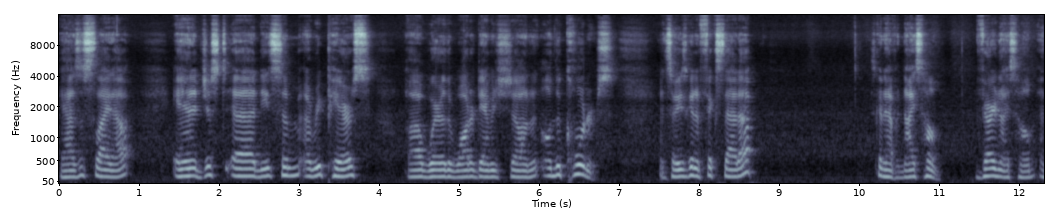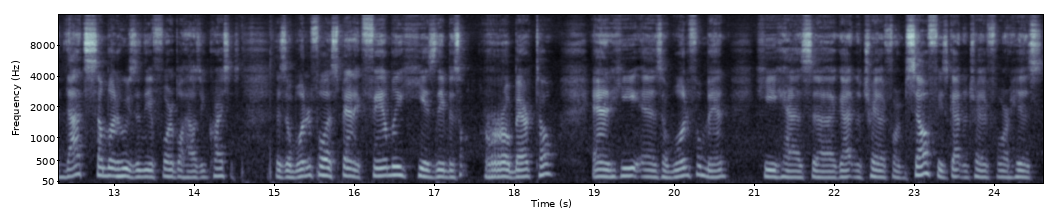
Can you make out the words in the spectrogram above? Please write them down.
It has a slide out, and it just uh, needs some uh, repairs uh, where the water damage on on the corners. And so he's going to fix that up. He's going to have a nice home, very nice home, and that's someone who's in the affordable housing crisis. There's a wonderful Hispanic family. His name is Roberto, and he is a wonderful man. He has uh, gotten a trailer for himself. He's gotten a trailer for his,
